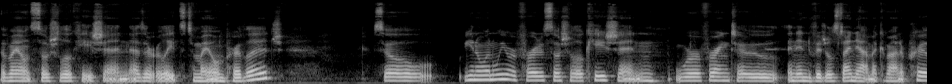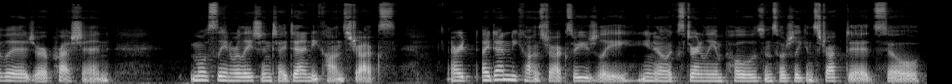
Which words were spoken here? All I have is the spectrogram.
of my own social location as it relates to my own privilege. So, you know, when we refer to social location, we're referring to an individual's dynamic amount of privilege or oppression, mostly in relation to identity constructs. Our identity constructs are usually, you know, externally imposed and socially constructed. So,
